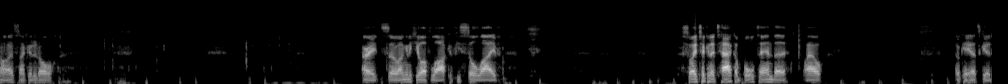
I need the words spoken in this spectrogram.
Oh, that's not good at all. Alright, so I'm to heal off Locke if he's still alive. So I took an attack, a bolt, and a... Wow. Okay, that's good.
